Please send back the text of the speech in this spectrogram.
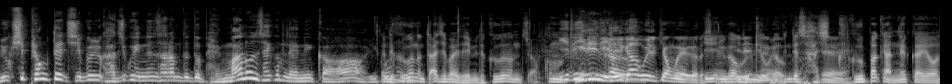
60평대 집을 가지고 있는 사람들도 100만 원 세금 내니까 근데 이거는 그거는 따져봐야 됩니다. 그거는 조금 일인 1인 일가구. 1가구일 경우에 그렇습니다. 1인 1가구일 일인 경우에. 근데 사실 예. 그것밖에 안 낼까요?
